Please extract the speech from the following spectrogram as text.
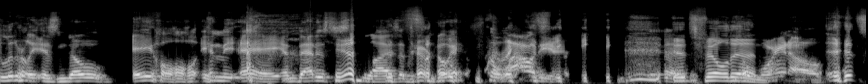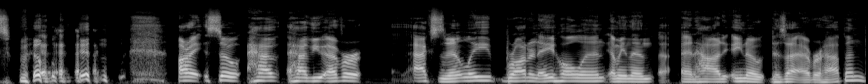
literally is no a hole in the A, and that is to symbolize that there are no A's allowed here. It's filled in. No bueno. It's filled in. All right. So have have you ever accidentally brought an a hole in? I mean, then and how do- you know does that ever happen?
